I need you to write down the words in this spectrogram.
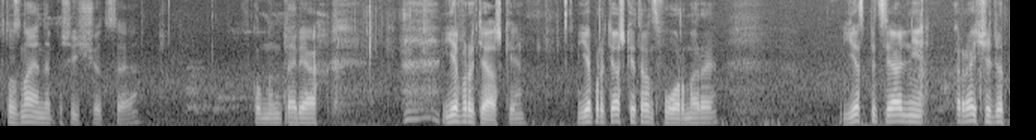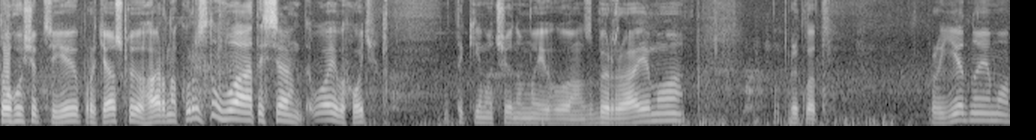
Хто знає, напишіть, що це в коментарях. Є протяжки, є протяжки трансформери, є спеціальні речі для того, щоб цією протяжкою гарно користуватися. Давай виходь. Таким чином ми його збираємо, наприклад, приєднуємо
